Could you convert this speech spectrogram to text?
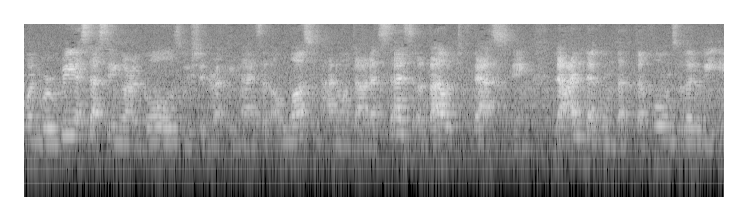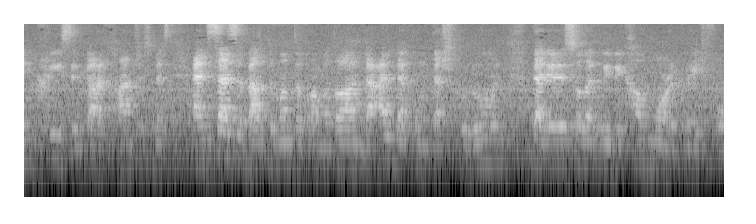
when we're reassessing our goals, we should recognize that Allah subhanahu wa ta'ala says about fasting, لَعَلَّكُمْ تَتَّقُونَ so that we increase in God consciousness, and says about the month of Ramadan, لَعَلَّكُمْ تَشْكُرُونَ that it is so that we become more grateful.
